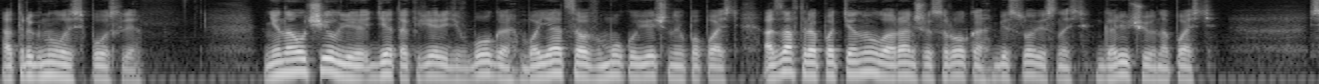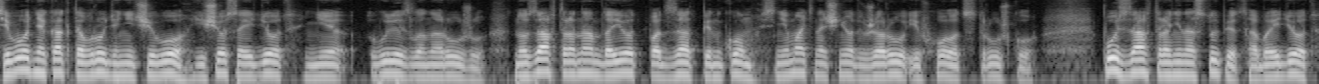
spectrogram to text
отрыгнулось после. Не научил ли деток верить в Бога, бояться в муку вечную попасть, а завтра подтянула раньше срока бессовестность, горючую напасть? Сегодня как-то вроде ничего, еще сойдет, не вылезла наружу, но завтра нам дает под зад пинком, снимать начнет в жару и в холод стружку. Пусть завтра не наступит, обойдет.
